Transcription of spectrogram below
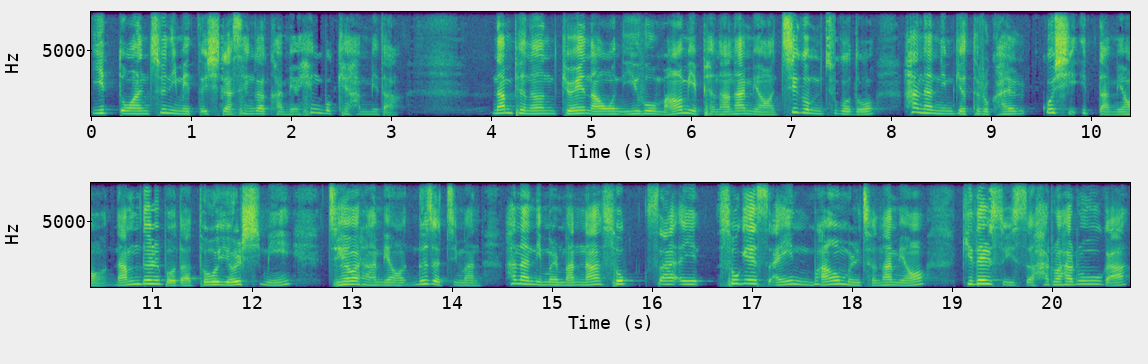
이 또한 주님의 뜻이라 생각하며 행복해 합니다. 남편은 교회 나온 이후 마음이 편안하며 지금 죽어도 하나님 곁으로 갈 곳이 있다며 남들보다 더 열심히 재활하며 늦었지만 하나님을 만나 속 쌓인, 속에 쌓인 마음을 전하며 기댈 수 있어 하루하루가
